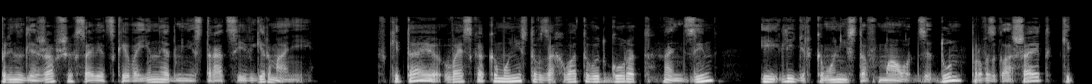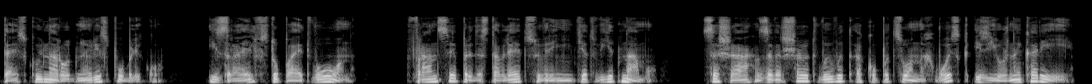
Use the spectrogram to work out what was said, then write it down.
принадлежавших советской военной администрации в Германии. В Китае войска коммунистов захватывают город Наньцзин, и лидер коммунистов Мао Цзэдун провозглашает Китайскую Народную Республику – Израиль вступает в ООН. Франция предоставляет суверенитет Вьетнаму. США завершают вывод оккупационных войск из Южной Кореи.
